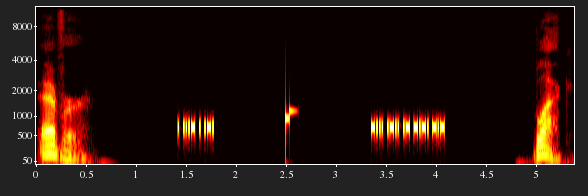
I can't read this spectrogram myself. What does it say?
Ever. Black.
